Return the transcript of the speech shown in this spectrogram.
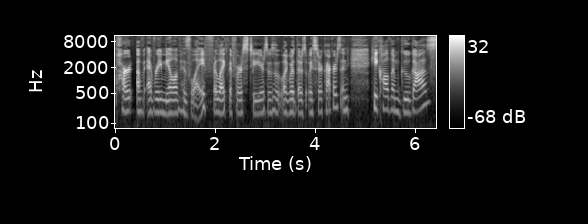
part of every meal of his life for like the first two years. It was like with those oyster crackers, and he called them gugas.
